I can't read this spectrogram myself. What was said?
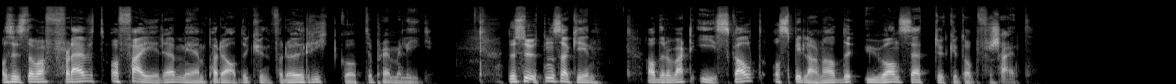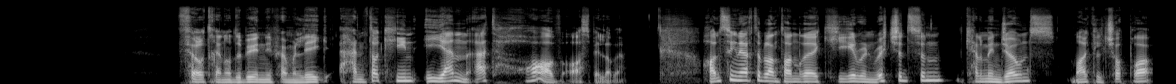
og syntes det var flaut å feire med en parade kun for å rykke opp til Premier League. Dessuten, sa Keane, hadde det vært iskaldt, og spillerne hadde uansett dukket opp for seint. Før trenerdebuten i Premier League henter Keane igjen et hav av spillere. Han signerte andre Kieran Richardson, Kelvin Jones, Michael Chopra,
